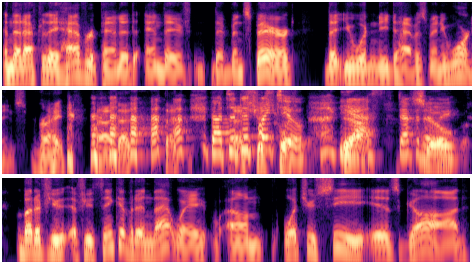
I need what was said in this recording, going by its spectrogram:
and that after they have repented and they've they've been spared, that you wouldn't need to have as many warnings, right? Uh, that, that, that's a that's good point too. yeah. Yes, definitely. So, but if you if you think of it in that way, um, what you see is God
